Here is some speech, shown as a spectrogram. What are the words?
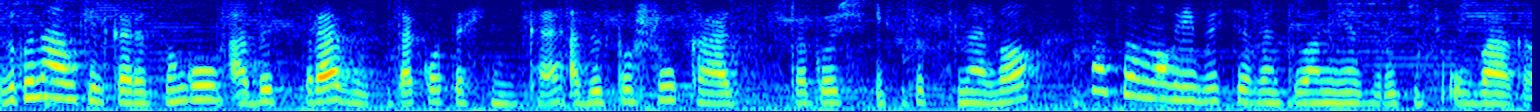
wykonałam kilka rysunków, aby sprawdzić taką technikę, aby poszukać czegoś istotnego, na co moglibyście ewentualnie zwrócić uwagę.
